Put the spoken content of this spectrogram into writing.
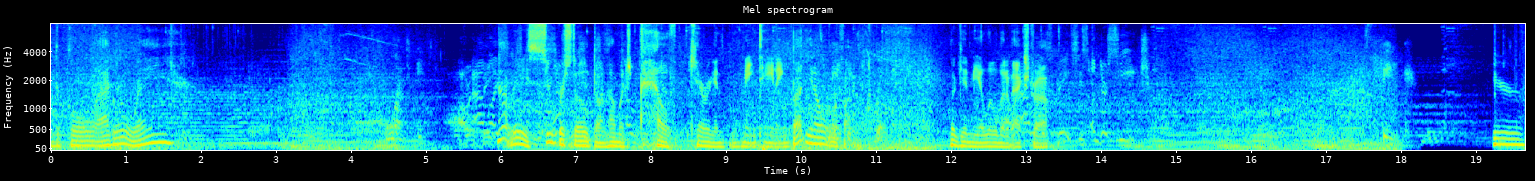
Need to pull aggro away. Not really super stoked on how much health Kerrigan maintaining, but you know we're fine. They'll give me a little bit of extra. Here,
